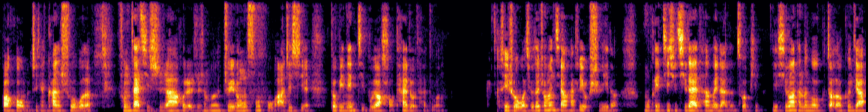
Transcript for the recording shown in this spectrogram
包括我们之前看说过的《风再起时》啊，或者是什么《追龙伏虎》啊，这些都比那几部要好太多太多了。所以说，我觉得周文强还是有实力的，我们可以继续期待他未来的作品，也希望他能够找到更加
